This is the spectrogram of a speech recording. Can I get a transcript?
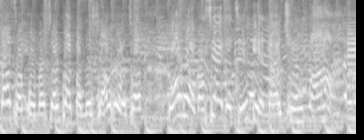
搭乘我们山寨版的小火车，往我们下一个景点来出发。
